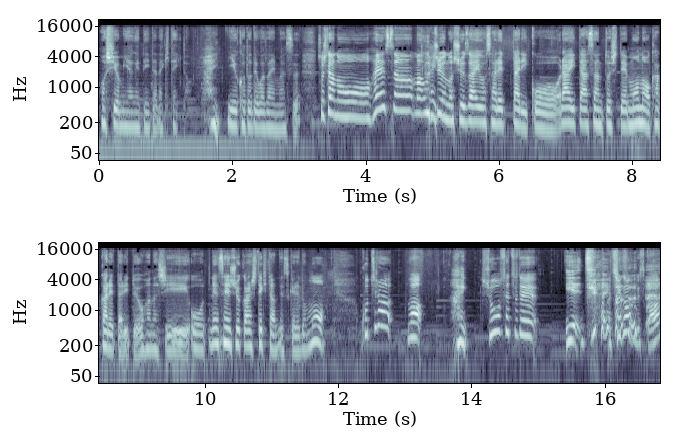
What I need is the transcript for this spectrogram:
星を見上げていただきたいとはい、いうことでございます。そしてあの林さん、まあ、はい。宇宙の取材をされたり、こうライターさんとしてものを書かれたりというお話をね先週からしてきたんですけれどもこちらははい、小説でいえ違い違うんですか？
